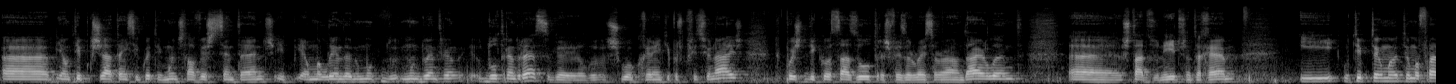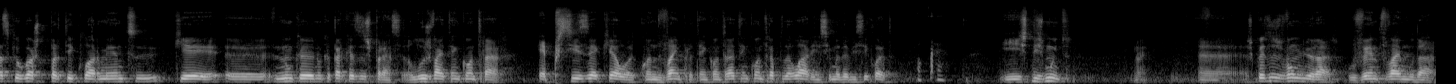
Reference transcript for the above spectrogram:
ah, é um tipo que já tem 50 e muitos, talvez 60 anos, e é uma lenda no mundo do, mundo do, do ultra-endurance. Ele chegou a correr em equipas profissionais, depois dedicou-se às ultras, fez a Race Around Ireland, ah, Estados Unidos, portanto, a RAM. E o tipo tem uma, tem uma frase que eu gosto particularmente, que é ah, nunca, nunca percas a esperança, a luz vai te encontrar. É preciso é que ela, quando vem para te encontrar, te encontra a pedalar em cima da bicicleta. Ok. E isto diz muito. é? As coisas vão melhorar, o vento vai mudar.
